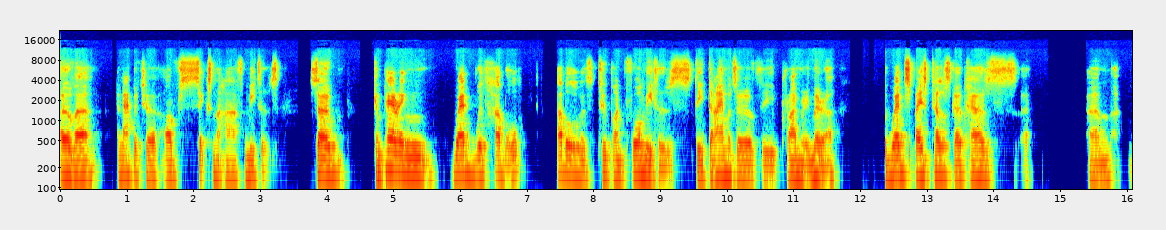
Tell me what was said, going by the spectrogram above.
over an aperture of six and a half meters. So comparing Webb with Hubble, Hubble was 2.4 meters, the diameter of the primary mirror. The Webb Space Telescope has uh, um, a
